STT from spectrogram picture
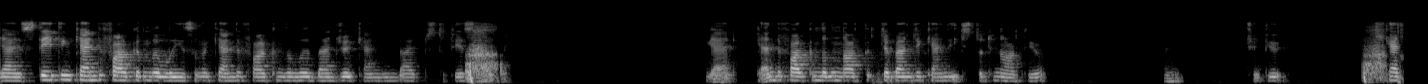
Yani state'in kendi farkındalığı, insanın kendi farkındalığı bence kendine ait bir statüye sahip. Yani kendi farkındalığın arttıkça bence kendi iç statün artıyor. Hani çünkü kendi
